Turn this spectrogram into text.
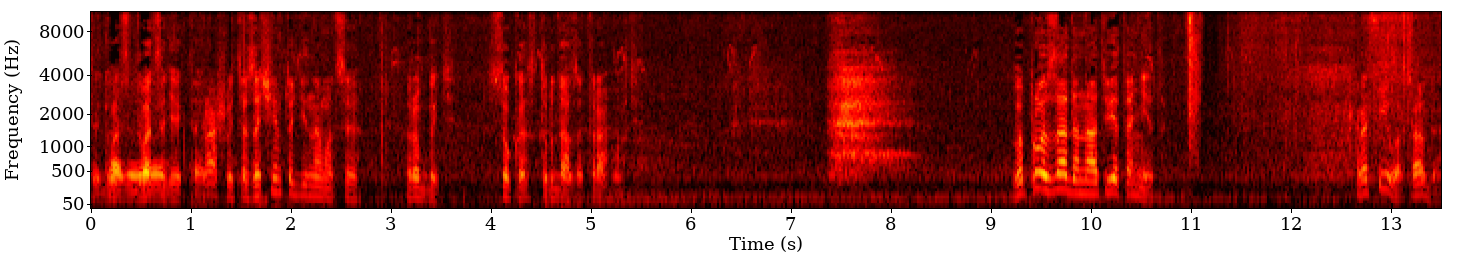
Це 20, 20 гектарів. Спрашується, зачем тоді нам оце робити? Сока з труда затрагувати. Вопрос задан, а ответа нет. Красиво, правда?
